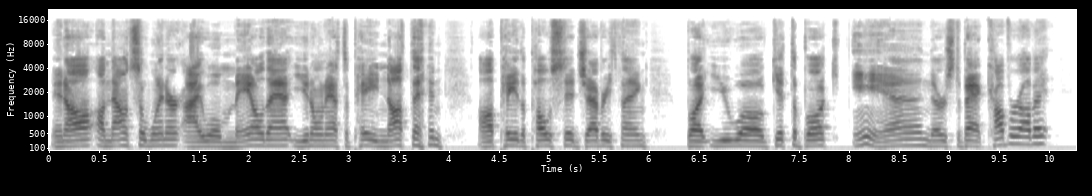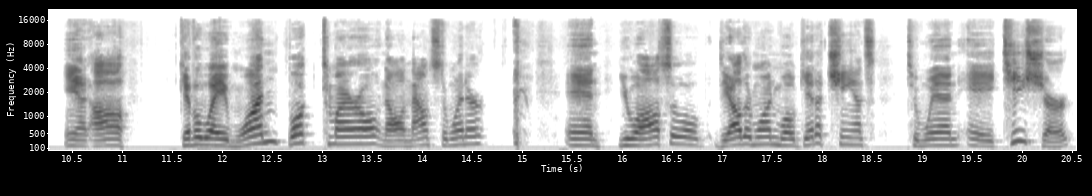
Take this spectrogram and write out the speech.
And I'll announce a winner. I will mail that. You don't have to pay nothing. I'll pay the postage, everything. But you will get the book, and there's the back cover of it. And I'll give away one book tomorrow, and I'll announce the winner. and you also, the other one will get a chance to win a t shirt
